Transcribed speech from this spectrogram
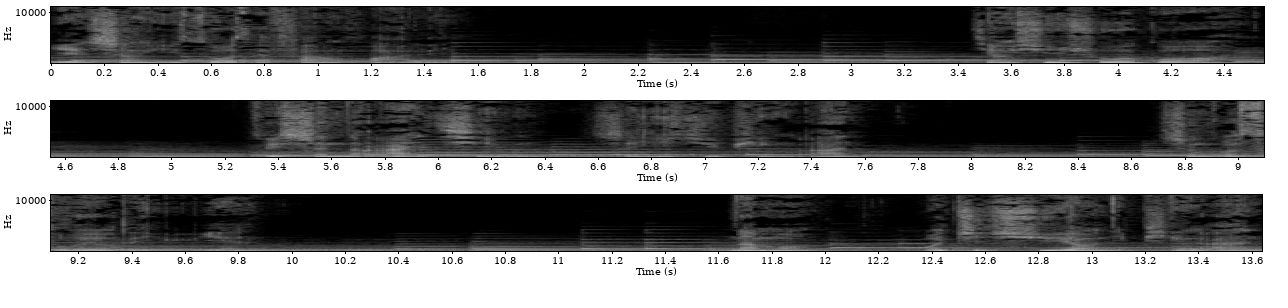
远胜于坐在繁华里。蒋勋说过：“最深的爱情是一句平安，胜过所有的语言。”那么，我只需要你平安。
